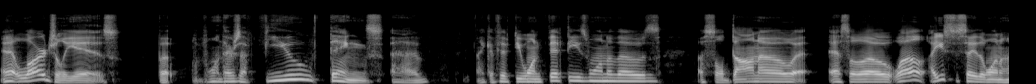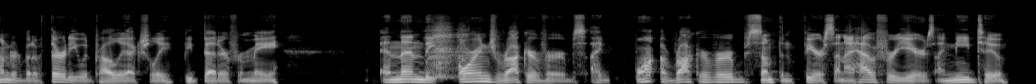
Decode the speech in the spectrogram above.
And it largely is. But well, there's a few things. Uh like a 5150 is one of those. A Soldano SLO well i used to say the 100 but a 30 would probably actually be better for me And then the orange Rockerverbs. I want a Rockerverb, something fierce, and I have for years. I need to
